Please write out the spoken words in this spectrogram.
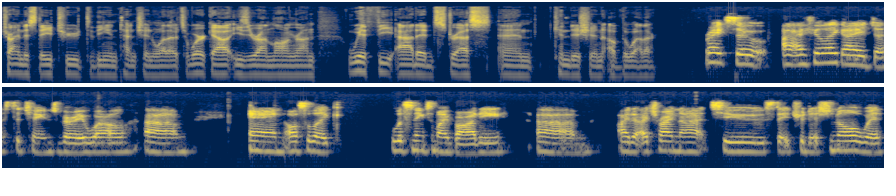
trying to stay true to the intention, whether it's a workout, easy run, long run, with the added stress and condition of the weather? Right. So I feel like I adjust to change very well. Um, and also like listening to my body. Um, I, I, try not to stay traditional with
